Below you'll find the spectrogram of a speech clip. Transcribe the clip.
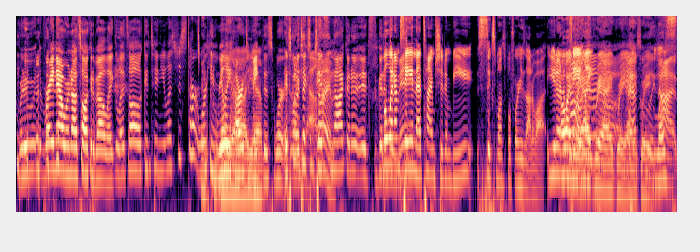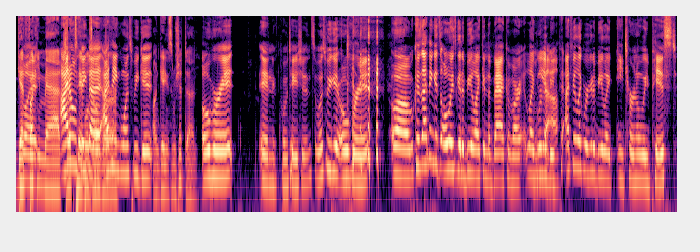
Right now we're not talking about like let's all continue. Let's just start And working really kumbaya, hard to yeah. make this work. It's gonna Like, take some time. It's not gonna. It's gonna. but what be a I'm minute. saying that time shouldn't be six months before he's out of office. You know Oh, what I I'm agree, saying? I Like, agree, I agree, Yeah, I agree. absolutely Let's. Get fucking mad. I flip don't think that. I think once we get on getting some shit done. over it, in quotations, once we get over it. Because I think it's always gonna be like in the back of our like we're Yeah. gonna be. I feel like we're gonna be like eternally pissed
